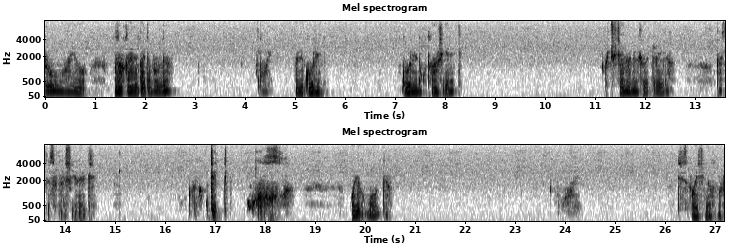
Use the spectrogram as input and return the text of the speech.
Yo'mayo bular qayerdan paydo bo'ldi? Voy. Mana go'len go'lenni qutqarish kerak kuchukchalarni shu yerda pastga sakrash kerak ketdik oyog'im oldi voy tezroq yechim yo'qmi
